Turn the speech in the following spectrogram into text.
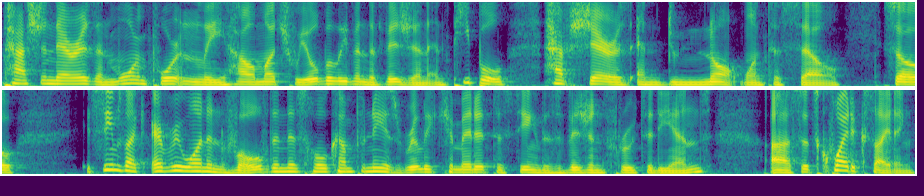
passion there is, and more importantly, how much we all believe in the vision, and people have shares and do not want to sell. So it seems like everyone involved in this whole company is really committed to seeing this vision through to the end. Uh, so it's quite exciting.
